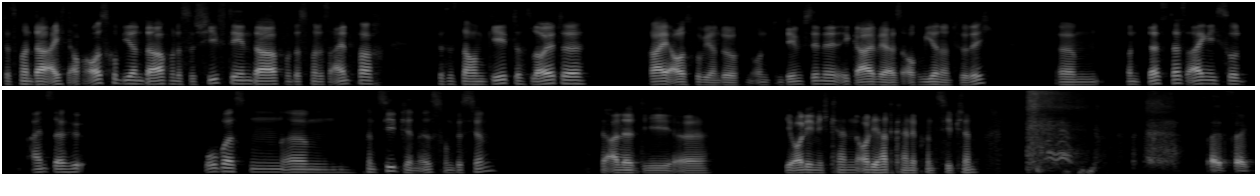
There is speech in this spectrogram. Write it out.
dass man da echt auch ausprobieren darf und dass es schief gehen darf und dass man das einfach, dass es darum geht, dass Leute frei ausprobieren dürfen. Und in dem Sinne, egal wer ist, auch wir natürlich. Ähm, und dass das eigentlich so eins der obersten ähm, Prinzipien ist, so ein bisschen. Für alle, die, äh, die Olli nicht kennen. Olli hat keine Prinzipien. Side Fact.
